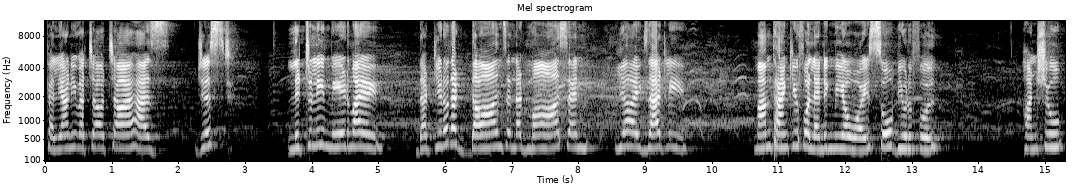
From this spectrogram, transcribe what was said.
Kalyani Vacha Vacha, has just literally made my that you know that dance and that mass and yeah exactly. Ma'am thank you for lending me your voice. So beautiful. Hanshu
